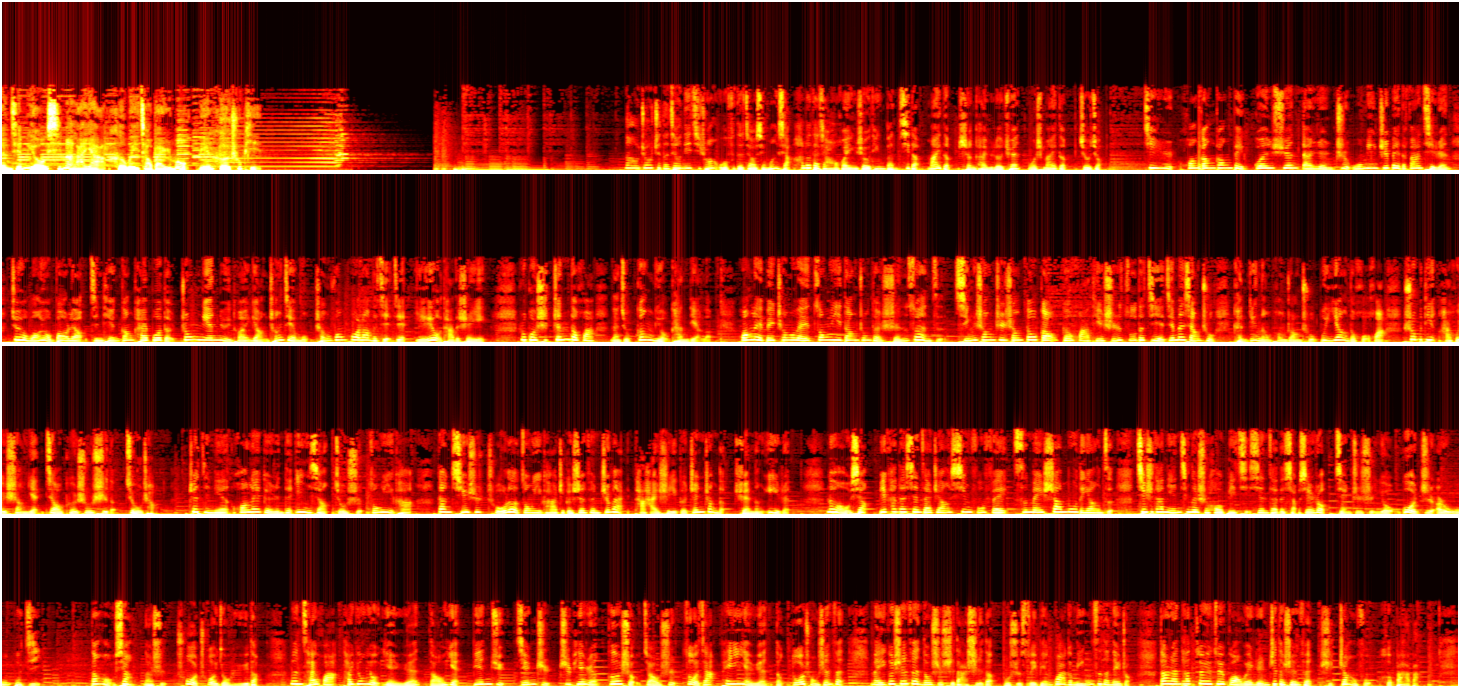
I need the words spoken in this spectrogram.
本节目由喜马拉雅和围剿白日梦联合出品。闹钟只能叫你起床，我负责叫醒梦想。Hello，大家好，欢迎收听本期的 Madam 神侃娱乐圈，我是 Madam 九九。近日，黄刚刚被官宣担任《致无名之辈》的发起人，就有网友爆料，今天刚开播的中年女团养成节目《乘风破浪的姐姐》也有她的身影。如果是真的话，那就更有看点了。黄磊被称为综艺当中的神算子，情商、智商都高，跟话题十足的姐姐们相处，肯定能碰撞出不一样的火花，说不定还会上演教科书式的救场。这几年，黄磊给人的印象就是综艺咖，但其实除了综艺咖这个身份之外，他还是一个真正的全能艺人。论偶像，别看他现在这样幸福肥、慈眉善目的样子，其实他年轻的时候比起现在的小鲜肉，简直是有过之而无不及。当偶像，那是绰绰有余的。论才华，他拥有演员、导演、编剧、监制、制片人、歌手、教师、作家、配音演员等多重身份，每一个身份都是实打实的，不是随便挂个名字的那种。当然，他最最广为人知的身份是丈夫和爸爸。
